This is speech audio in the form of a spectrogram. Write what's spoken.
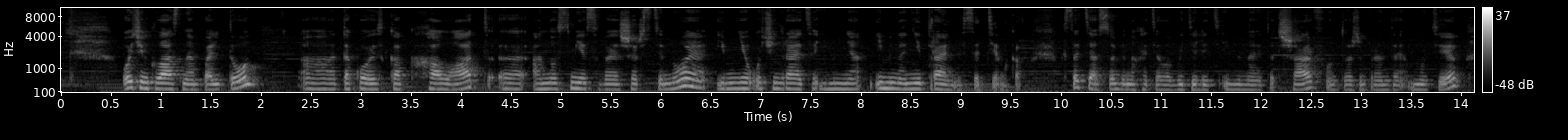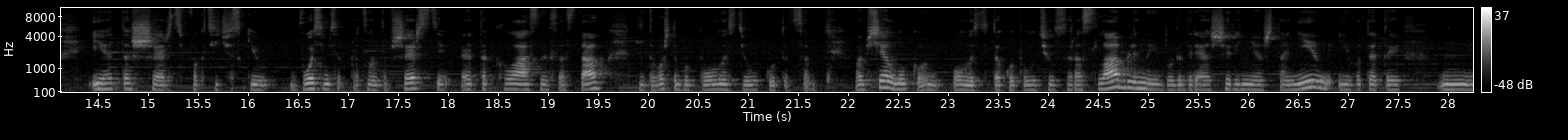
Очень классное пальто, а, такое как халат, э, оно смесовое шерстяное, и мне очень нравится именно, именно нейтральность оттенков. Кстати, особенно хотела выделить именно этот шарф, он тоже бренда Mutiev, и это шерсть, фактически 80% шерсти, это классный состав для того, чтобы полностью укутаться. Вообще лук, он полностью такой получился расслабленный, благодаря ширине штанин и вот этой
